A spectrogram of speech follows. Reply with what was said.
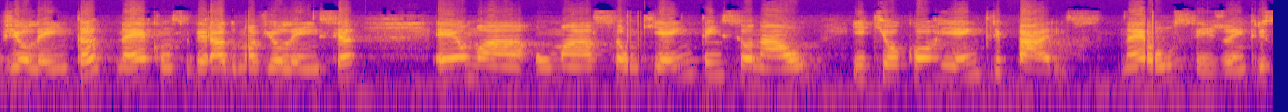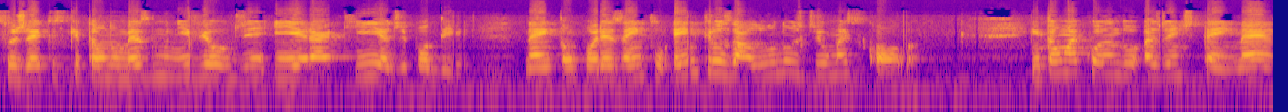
violenta, né, considerado uma violência, é uma, uma ação que é intencional e que ocorre entre pares, né, ou seja, entre sujeitos que estão no mesmo nível de hierarquia de poder. Né? Então, por exemplo, entre os alunos de uma escola. Então, é quando a gente tem né,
